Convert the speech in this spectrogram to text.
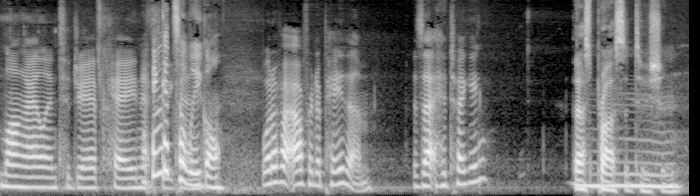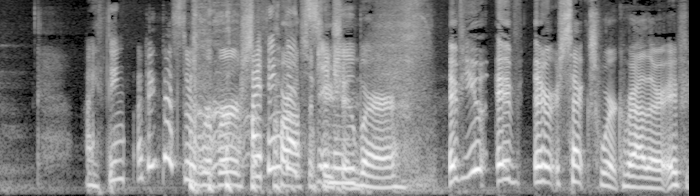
Long Island to JFK. I think it's illegal. What if I offer to pay them? Is that hitchhiking? That's prostitution. Mm. I think I think that's the reverse. I of think that's an prostitution. Uber. If you if or sex work rather, if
